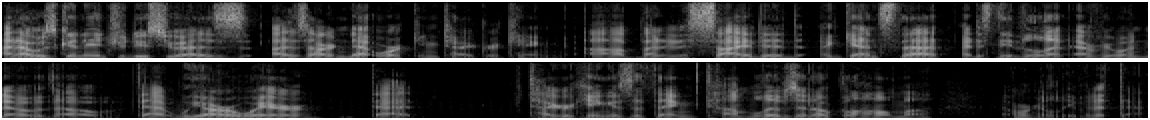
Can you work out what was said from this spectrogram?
And I was going to introduce you as as our networking Tiger King, uh, but I decided against that. I just need to let everyone know though that we are aware that Tiger King is a thing. Tom lives in Oklahoma, and we're going to leave it at that.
